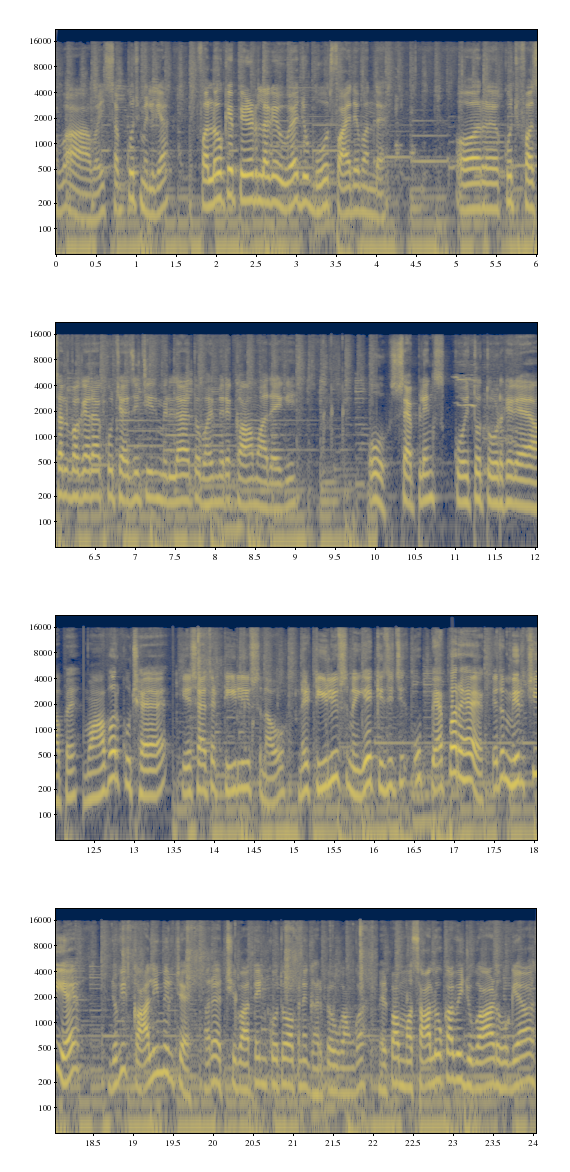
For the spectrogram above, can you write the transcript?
वाह भाई, सब कुछ मिल गया। फलों के पेड़ लगे हुए हैं, जो बहुत फ़ायदेमंद है। और कुछ फ़सल वगैरह, कुछ ऐसी चीज़ मिल रहा है तो भाई मेरे काम आ जाएगी। ओ सैपलिंग्स कोई तो तोड़ के गया यहाँ पे। वहाँ पर कुछ है, ये शायद टी लीव्स ना हो। नहीं टी लीव्स नहीं है किसी चीज़ वो पेपर है। ये तो मिर्ची है, जो कि काली मिर्च है। अरे, अच्छी बात है, इनको तो अपने घर पे उगाऊँगा। मेरे पास मसालों का भी जुगाड़ हो गया,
